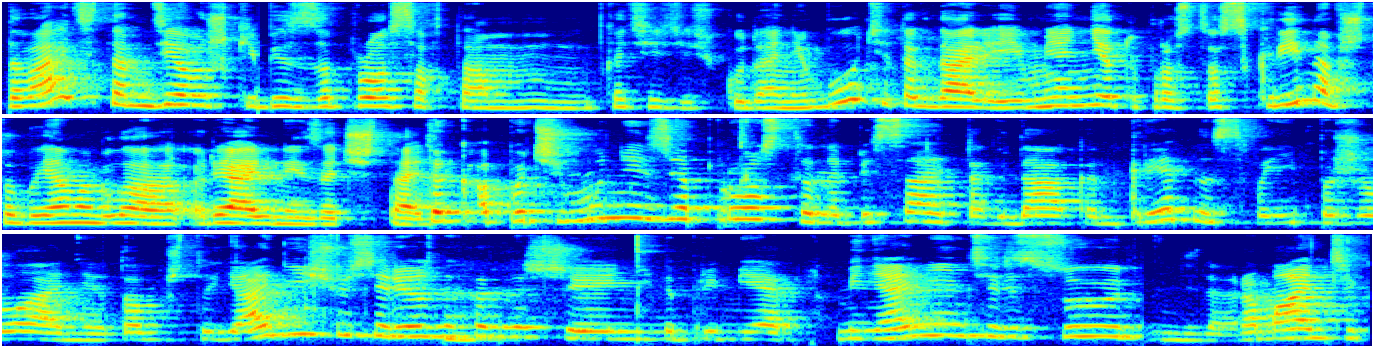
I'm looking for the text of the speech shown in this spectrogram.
давайте там девушки без запросов там катитесь куда-нибудь и так далее. И у меня нету просто скринов, чтобы я могла реальные зачитать. Так а почему нельзя просто написать тогда конкретно свои пожелания о том, что я не ищу серьезных отношений, например, меня не интересует, не знаю, романтика.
